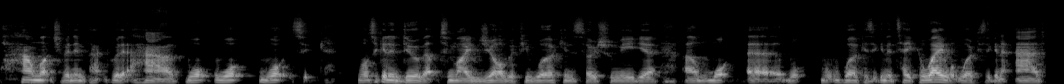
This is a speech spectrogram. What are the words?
how much of an impact will it have? What what what's it what's it going to do about to my job if you work in social media? Um, what, uh, what, what work is it going to take away? What work is it going to add?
